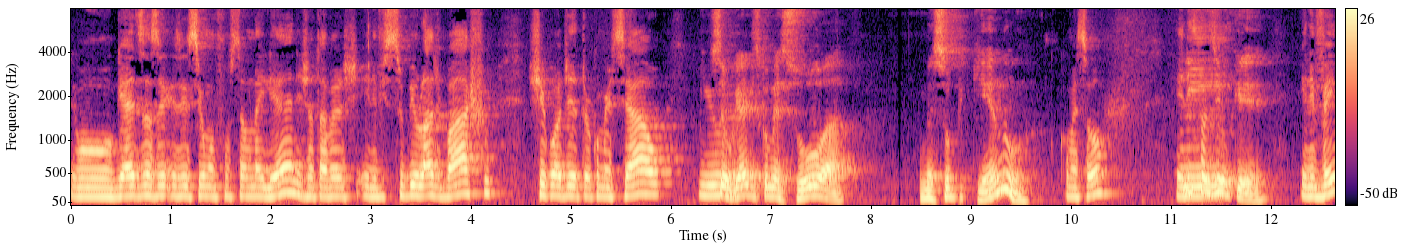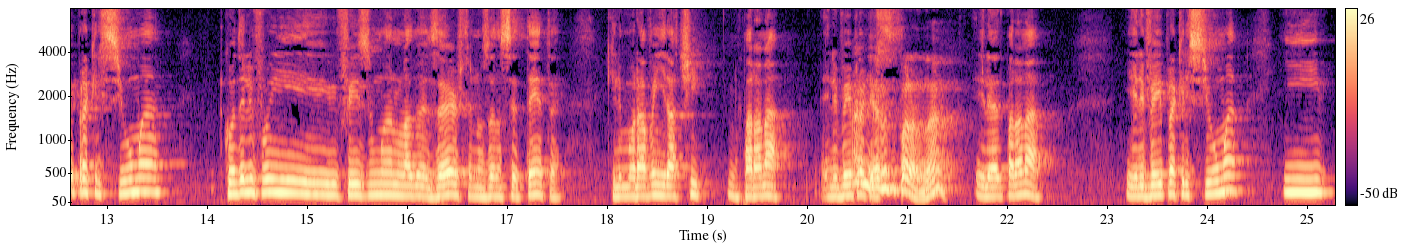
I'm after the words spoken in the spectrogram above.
o Guedes exercia uma função na Eliane, já tava, ele subiu lá de baixo, chegou a diretor comercial. E o seu Guedes começou a começou pequeno? Começou. Ele, ele fazia o quê? Ele veio para Criciúma quando ele foi fez um ano lá do exército nos anos 70, que ele morava em Irati, no Paraná. Ele veio para ah, ele era do Paraná? Ele é do Paraná. E ele veio para Criciúma e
